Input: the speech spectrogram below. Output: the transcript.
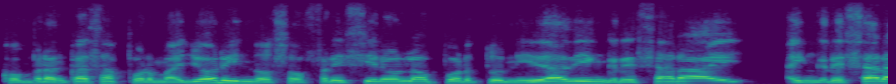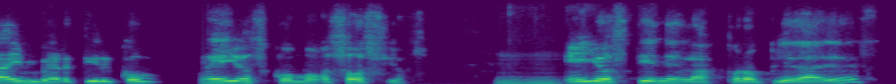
compran casas por mayor y nos ofrecieron la oportunidad de ingresar a, a ingresar a invertir con ellos como socios ellos tienen las propiedades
